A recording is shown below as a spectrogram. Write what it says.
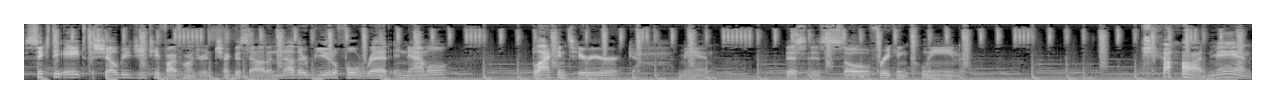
68 Shelby GT500. Check this out. Another beautiful red enamel, black interior. God, man, this is so freaking clean. God, man.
